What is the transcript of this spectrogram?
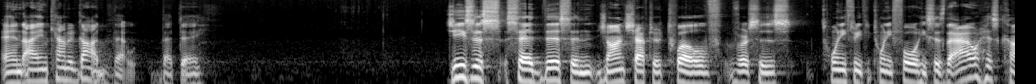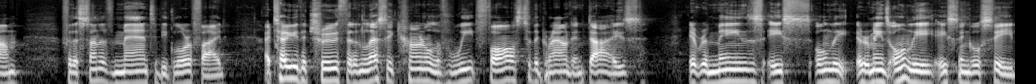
And I encountered God that, that day. Jesus said this in John chapter 12, verses 23 to 24. He says, The hour has come for the Son of Man to be glorified. I tell you the truth that unless a kernel of wheat falls to the ground and dies, it remains, a, only, it remains only a single seed.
